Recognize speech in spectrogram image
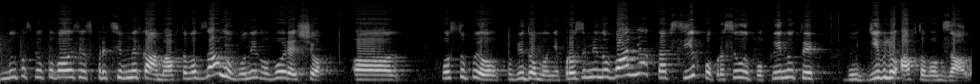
Ми поспілкувалися з працівниками автовокзалу. Вони говорять, що поступило повідомлення про замінування та всіх попросили покинути будівлю автовокзалу.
